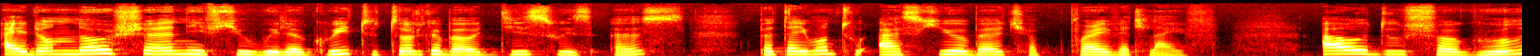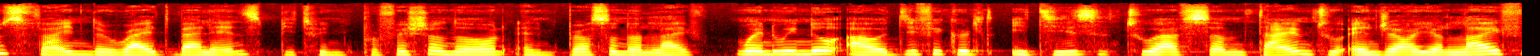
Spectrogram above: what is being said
I don't know, Sean, if you will agree to talk about this with us, but I want to ask you about your private life. How do showgrooms find the right balance between professional and personal life when we know how difficult it is to have some time to enjoy your life?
